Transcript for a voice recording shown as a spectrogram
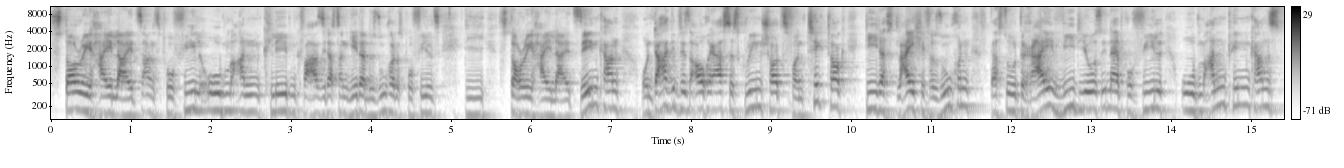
Story Highlights ans Profil oben ankleben, quasi, dass dann jeder Besucher des Profils die Story Highlights sehen kann. Und da gibt es jetzt auch erste Screenshots von TikTok, die das gleiche versuchen, dass du drei Videos in dein Profil oben anpinnen kannst,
